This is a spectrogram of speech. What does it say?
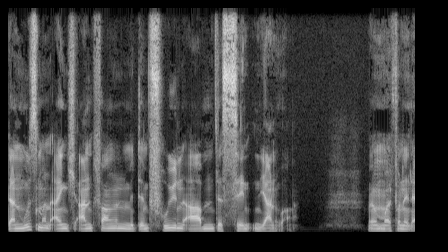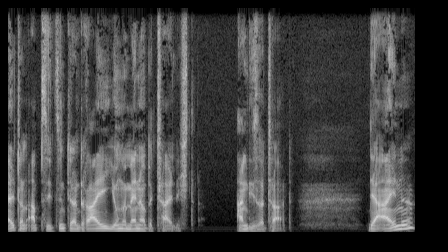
dann muss man eigentlich anfangen mit dem frühen Abend des 10. Januar. Wenn man mal von den Eltern absieht, sind ja drei junge Männer beteiligt an dieser Tat. Der eine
